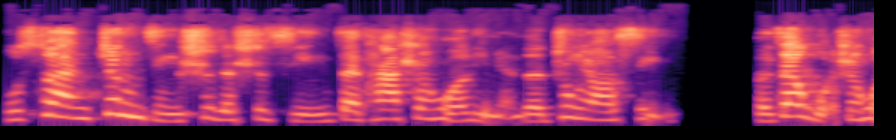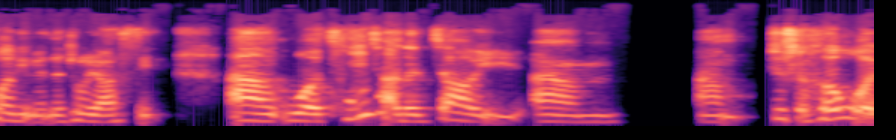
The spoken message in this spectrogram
不算正经事的事情，在他生活里面的重要性和在我生活里面的重要性。啊，我从小的教育，嗯。嗯，就是和我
